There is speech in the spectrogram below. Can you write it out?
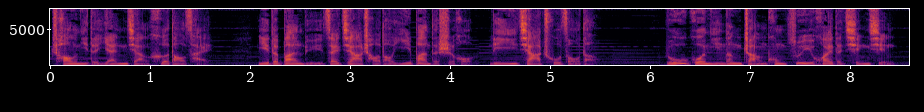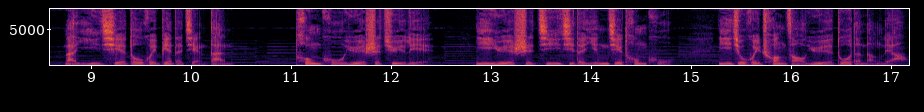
朝你的演讲喝倒彩。你的伴侣在架吵到一半的时候离家出走等，如果你能掌控最坏的情形，那一切都会变得简单。痛苦越是剧烈，你越是积极的迎接痛苦，你就会创造越多的能量。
